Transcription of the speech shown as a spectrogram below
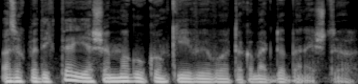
Azok pedig teljesen magukon kívül voltak a megdöbbenéstől.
